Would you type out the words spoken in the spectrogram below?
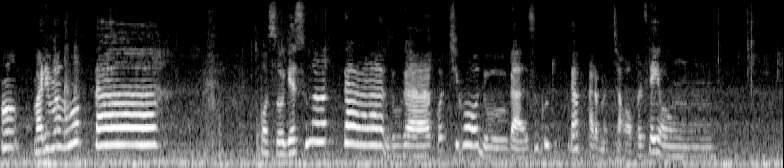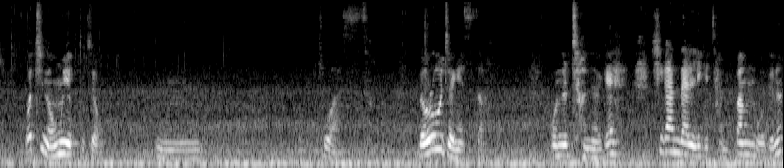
어, 마리만 없다. 꽃 속에 숨었다. 누가 꽃이고 누가 수국인가 알아맞혀 보세요. 꽃이 너무 예쁘죠? 음, 좋았어. 너로 정했어. 오늘 저녁에 시간 달리기 잠방 모드는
